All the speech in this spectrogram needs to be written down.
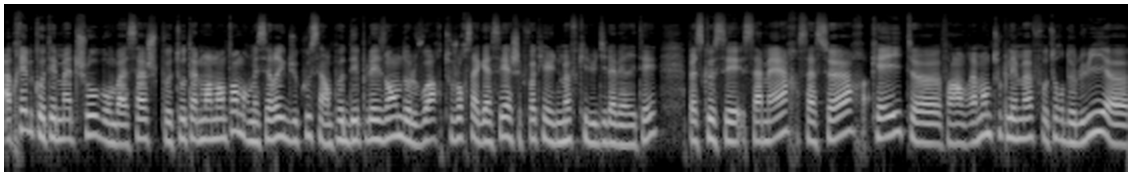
Après, le côté macho, bon, bah, ça, je peux totalement l'entendre, mais c'est vrai que du coup, c'est un peu déplaisant de le voir toujours s'agacer à chaque fois qu'il y a une meuf qui lui dit la vérité. Parce que c'est sa mère, sa sœur, Kate, euh, enfin, vraiment toutes les meufs autour de lui. euh,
